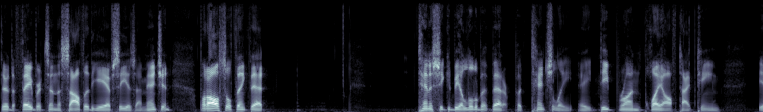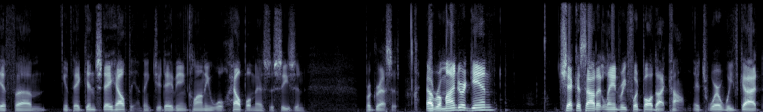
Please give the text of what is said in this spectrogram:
they're the favorites in the south of the AFC, as I mentioned. But I also think that Tennessee could be a little bit better, potentially a deep run playoff type team if um, if they can stay healthy. I think Jadeveon Clowney will help them as the season progresses. A reminder again, check us out at LandryFootball.com. It's where we've got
